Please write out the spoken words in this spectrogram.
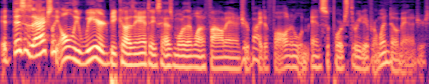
it, this is actually only weird because Antix has more than one file manager by default and, and supports three different window managers.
